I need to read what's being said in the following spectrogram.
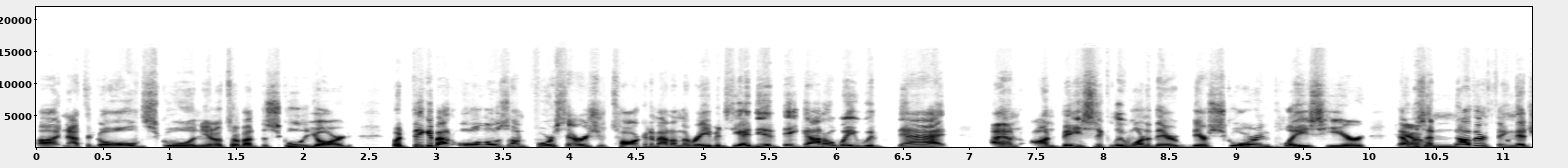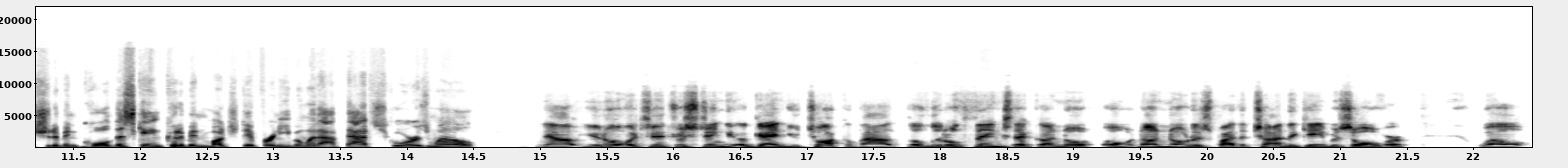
Uh, not to go old school and you know talk about the schoolyard, but think about all those unforced errors you're talking about on the Ravens. The idea that they got away with that on, on basically one of their their scoring plays here. That yeah. was another thing that should have been called. This game could have been much different even without that score as well. Now, you know what's interesting? Again, you talk about the little things that got no, oh, unnoticed by the time the game was over. Well,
